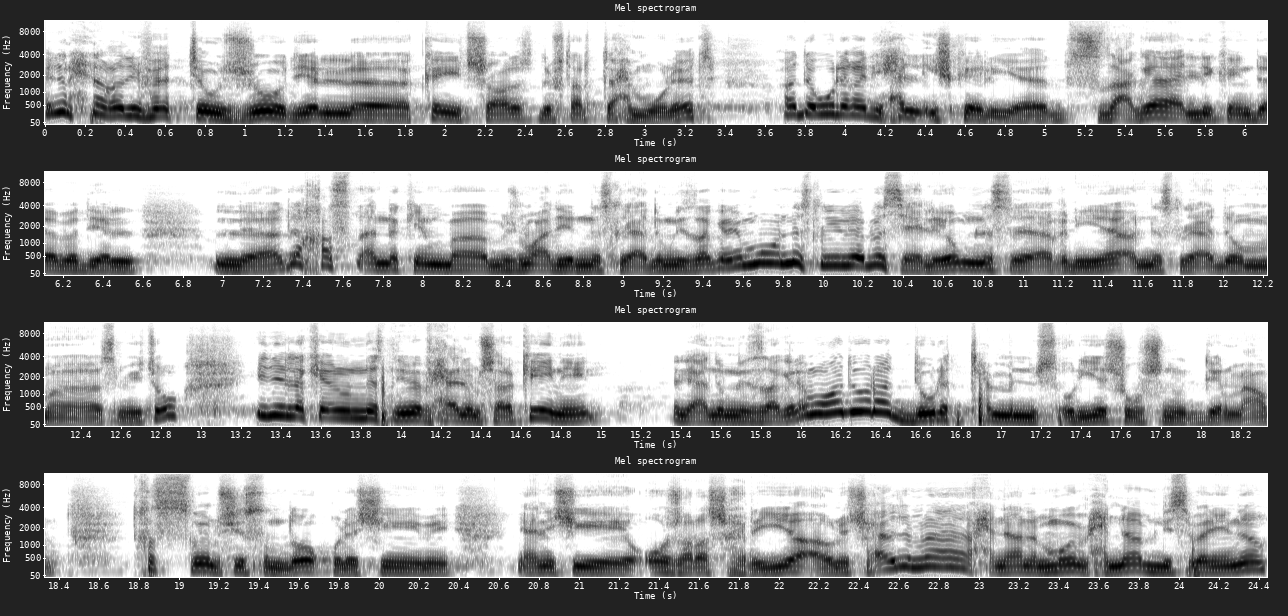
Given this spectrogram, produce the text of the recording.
اذا حنا غادي في هذا التوجه ديال cahier de charges دفتر التحملات. هذا هو اللي غادي يحل الإشكالية. الصداع كاع اللي كاين دابا ديال هذا خاصة أن كاين مجموعة ديال الناس اللي عندهم les agréments والناس اللي لاباس عليهم الناس الاغنياء الناس اللي عندهم سميتو. اذا كانوا الناس اللي ما بحالهمش راه كاينين. اللي عندهم les agréments هادو راه الدولة تحمل المسؤولية. شوف شنو دير معاهم. تخصص لهم شي صندوق ولا شي يعني شي أجرة شهرية أو شي حاجة. ما حنا المهم حنا بالنسبة لنا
